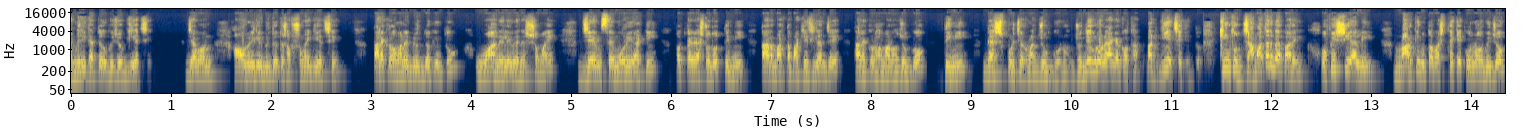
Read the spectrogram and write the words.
আমেরিকাতে অভিযোগ গিয়েছে। যেমন আওয়ামী লীগের বিরুদ্ধে সবসময় গিয়েছে। তারেক রহমানের বিরুদ্ধে কিন্তু ওয়ান ইলেভেনের সময় জেমস এ মরিয়াটি তৎকালীন রাষ্ট্রদূত, তিনি তার বার্তা পাঠিয়েছিলেন যে তারেক রহমান অযোগ্য, তিনি দেশ পরিচালনার যোগ্য নন। যদিও কোনো কথা বাট গিয়েছে কিন্তু। কিন্তু জামাতের ব্যাপারে অফিসিয়ালি মার্কিন দূতাবাস থেকে কোনো অভিযোগ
